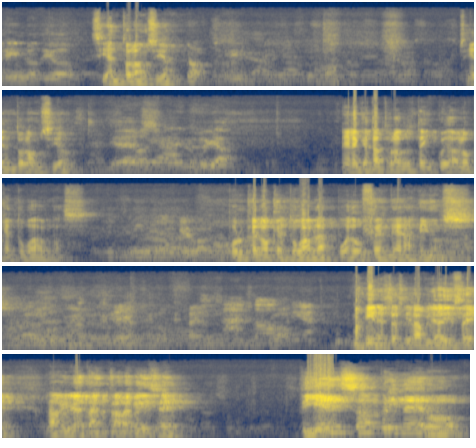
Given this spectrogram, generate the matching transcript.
lindo Dios. Siento la unción. Siento la unción. Yes, aleluya. Dile que está a tu lado, ten cuidado lo que tú hablas. Porque lo que tú hablas puede ofender a Dios. Imagínense si la Biblia dice, la Biblia es tan clara que dice, piensa primero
